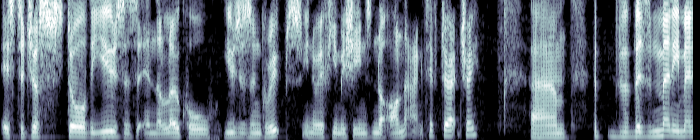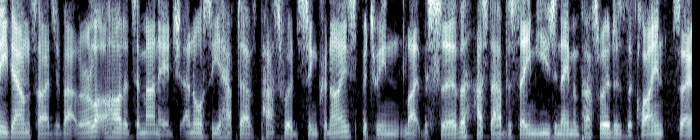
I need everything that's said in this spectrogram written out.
is to just store the users in the local users and groups. You know, if your machine's not on Active Directory, um, the, the, there's many, many downsides of that. They're a lot harder to manage, and also you have to have passwords synchronized between, like the server has to have the same username and password as the client. So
